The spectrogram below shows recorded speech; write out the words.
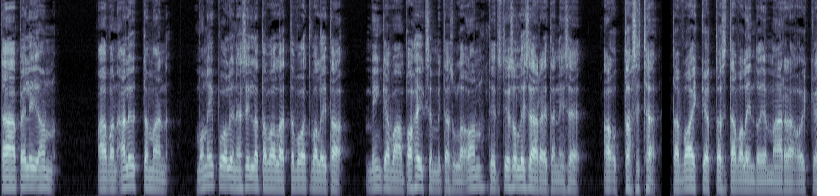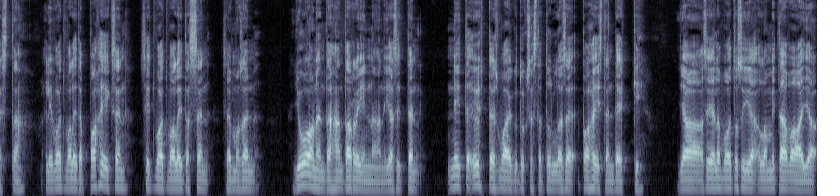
Tämä peli on aivan älyttömän monipuolinen sillä tavalla, että voit valita minkä vaan pahiksen, mitä sulla on. Tietysti jos on lisäreitä, niin se auttaa sitä tai vaikeuttaa sitä valintojen määrää oikeastaan. Eli voit valita pahiksen, sit voit valita sen semmoisen juonen tähän tarinaan ja sitten niiden yhteisvaikutuksesta tulee se pahisten dekki. Ja siellä voi tosiaan olla mitä vaan ja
